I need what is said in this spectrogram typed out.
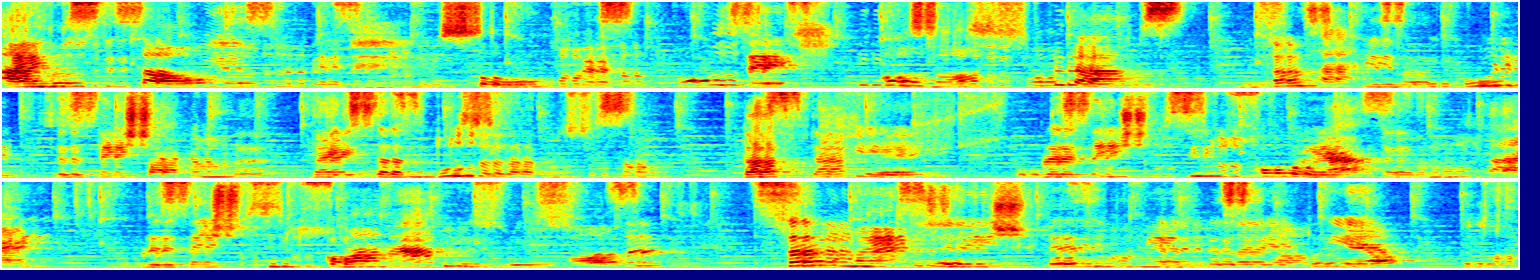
A indústria está on e eu, Sandra Persen, estou conversando com vocês e com os nossos convidados. Começando Sarkis Nabicuri, presidente da Câmara das Indústrias da Construção da, da FIEG, o presidente do Sintuscom Goiás, César Montari, o presidente do Sintuscom Anápolis, Luiz Rosa, Sandra Márcia, gerente de desenvolvimento empresarial do IEL, Dr.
